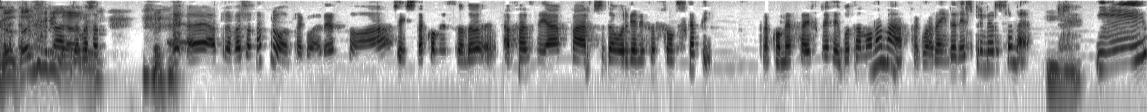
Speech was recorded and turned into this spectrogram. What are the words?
Meus olhos brilharam. A trama já, é, a trama já está pronta agora. É só a gente está começando a, fazer a parte da organização dos capítulos. Para começar a escrever, botar a mão na massa, agora ainda nesse primeiro semestre. Uhum. E,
